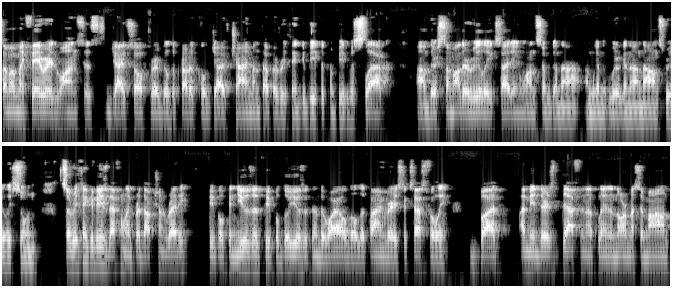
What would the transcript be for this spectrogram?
Some of my favorite ones is Jive Software. I built a product called Jive Chime on top of RethinkDB to compete with Slack. Um, there's some other really exciting ones I'm gonna, I'm gonna, we're gonna announce really soon. So RethinkDB is definitely production ready. People can use it. People do use it in the wild all the time very successfully. But I mean, there's definitely an enormous amount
